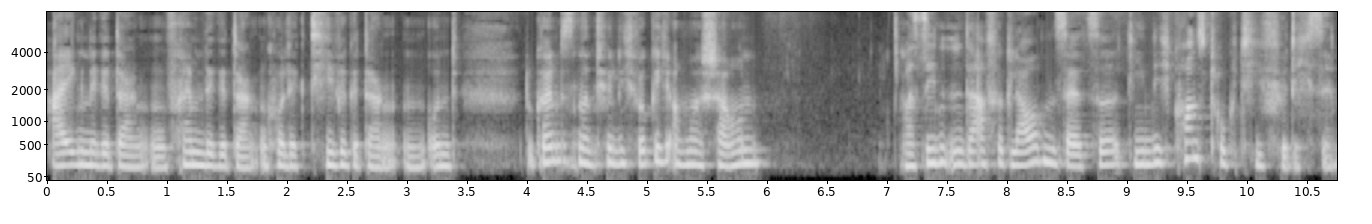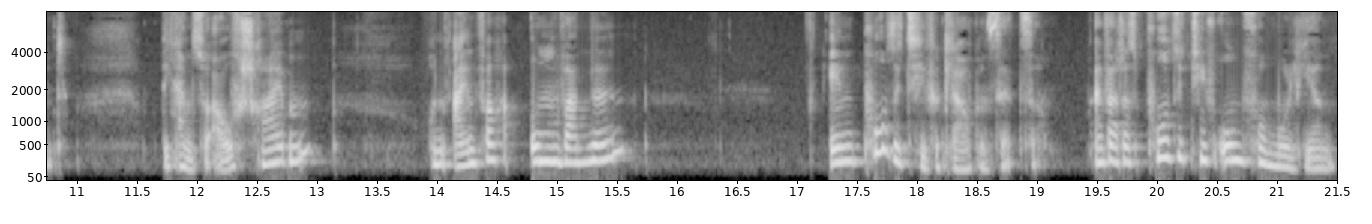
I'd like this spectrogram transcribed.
eigene Gedanken, fremde Gedanken, kollektive Gedanken. Und du könntest natürlich wirklich auch mal schauen, was sind denn da für Glaubenssätze, die nicht konstruktiv für dich sind. Die kannst du aufschreiben und einfach umwandeln in positive Glaubenssätze. Einfach das positiv umformulieren.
